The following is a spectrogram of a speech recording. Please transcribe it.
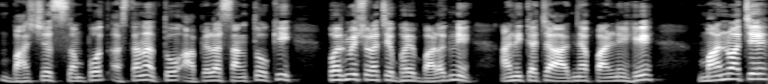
भाष्य संपवत असताना तो आपल्याला सांगतो की परमेश्वराचे भय बाळगणे आणि त्याच्या आज्ञा पाळणे हे मानवाचे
